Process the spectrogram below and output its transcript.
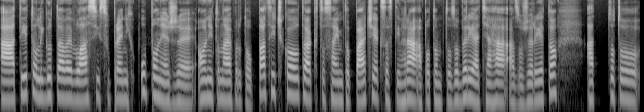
a tieto ligotavé vlasy sú pre nich úplne, že oni to najprv tou pacičkou, tak to sa im to páči, ak sa s tým hrá a potom to zoberie a ťahá a zožerie to. A toto,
